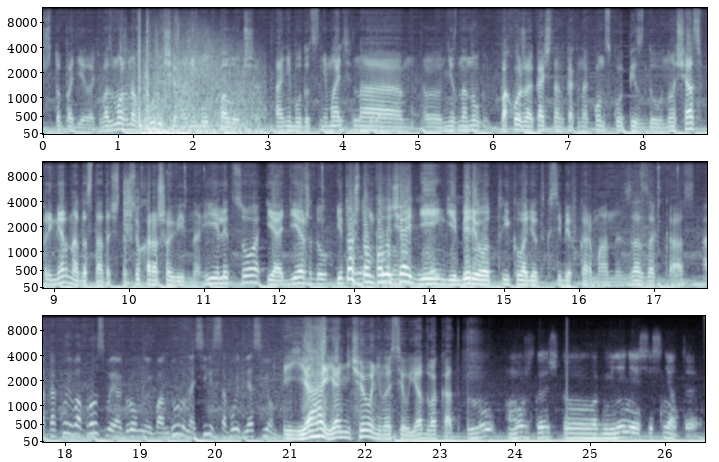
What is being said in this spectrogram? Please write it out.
что поделать. Возможно, в будущем они будут получше. Они будут снимать на, э, не знаю, ну, похожее качество, как на конскую пизду. Но сейчас примерно достаточно, все хорошо видно. И лицо, и одежду, и то, что он получает деньги, берет и кладет к себе в карманы за заказ. А какой вопрос вы огромную бандуру носили с собой для съемки? Я, я ничего не носил, я адвокат. Ну, можно сказать, что обвинение все снято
